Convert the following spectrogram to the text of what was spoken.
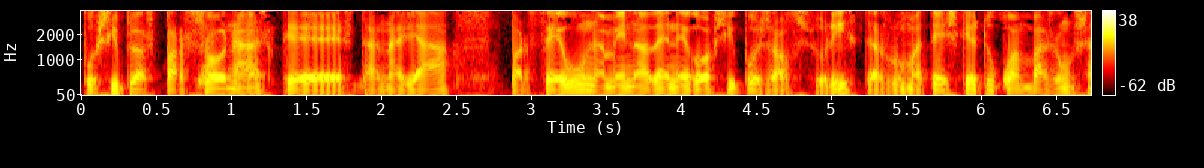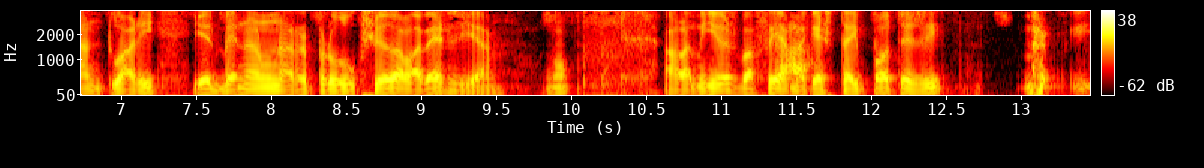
possibles persones que estan allà per fer una mena de negoci pues, als turistes. El mateix que tu quan vas a un santuari i et venen una reproducció de la verge, no? A la millor es va fer amb Ah. aquesta hipòtesi i,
